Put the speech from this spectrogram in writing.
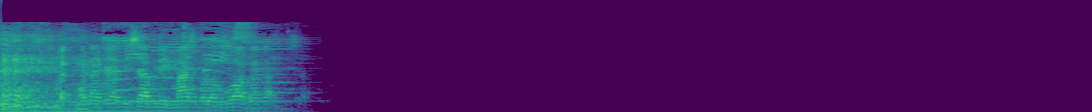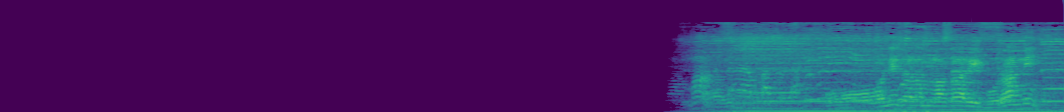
Karena dia bisa beli emas kalau gua bisa. Oh, ini dalam rangka liburan nih.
